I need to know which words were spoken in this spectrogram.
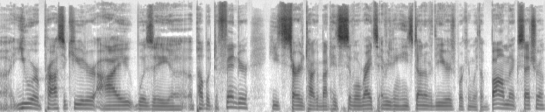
uh, you were a prosecutor. I was a, uh, a public defender. He started talking about his civil rights, everything he's done over the years, working with Obama, etc.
